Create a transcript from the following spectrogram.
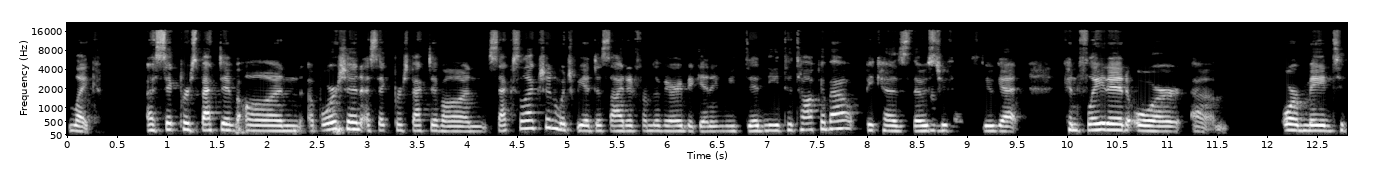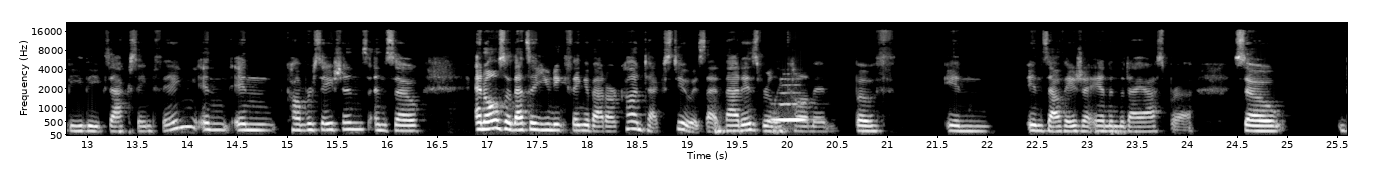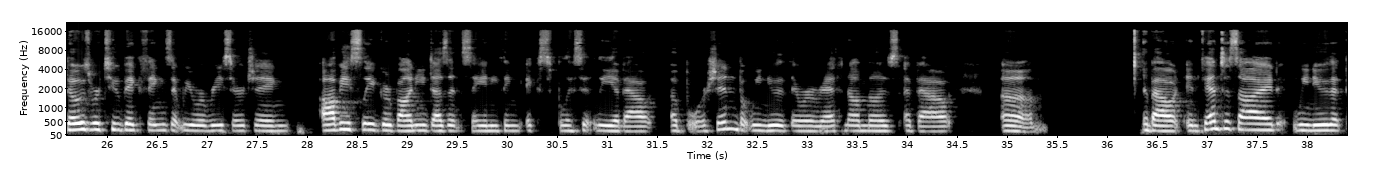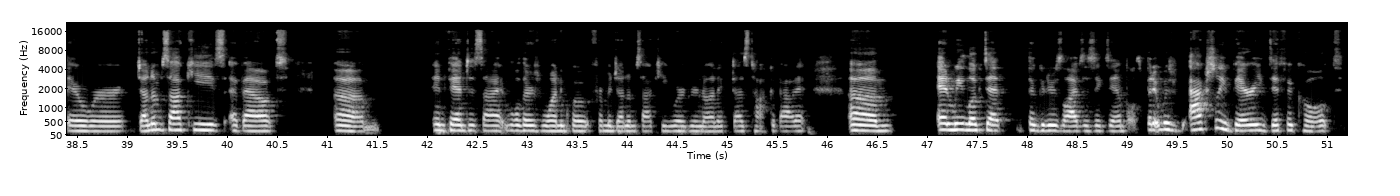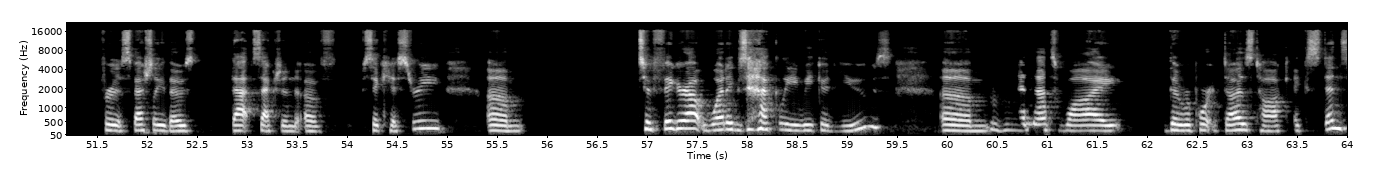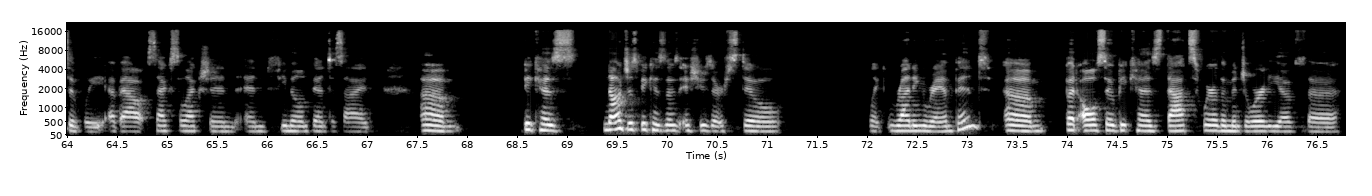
like a Sikh perspective on abortion a Sikh perspective on sex selection which we had decided from the very beginning we did need to talk about because those two mm-hmm. things do get conflated or um, or made to be the exact same thing in in conversations and so and also that's a unique thing about our context too is that that is really common both in in south asia and in the diaspora so those were two big things that we were researching obviously gurbani doesn't say anything explicitly about abortion but we knew that there were riwayatnamas about um, about infanticide we knew that there were janam sakhis about um, infanticide. Well, there's one quote from a Janam Sakhi where Guru does talk about it. Um, and we looked at the Guru's lives as examples. But it was actually very difficult for especially those that section of Sikh history um, to figure out what exactly we could use. Um, mm-hmm. And that's why the report does talk extensively about sex selection and female infanticide, um, because not just because those issues are still like running rampant, um, but also because that's where the majority of the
